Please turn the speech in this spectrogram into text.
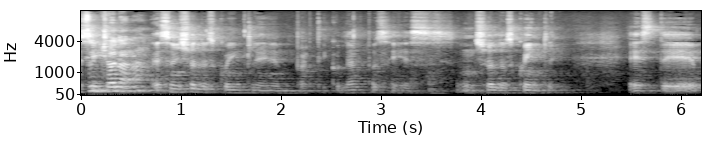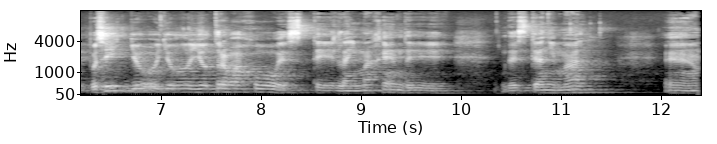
Es un cholo, ¿no? Es un cholo squinkle en particular, pues sí, es un cholo squinkle. Este, pues sí, yo, yo, yo trabajo este, la imagen de, de este animal. Eh,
